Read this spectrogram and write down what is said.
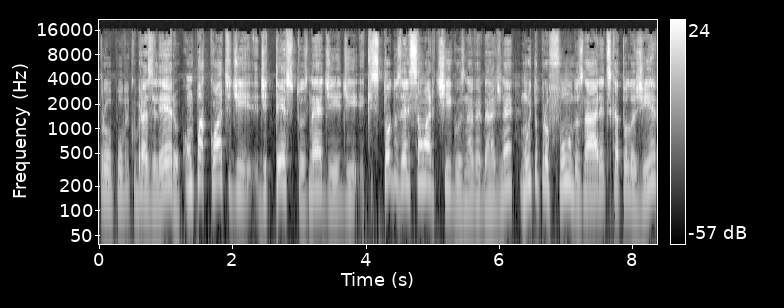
para o público brasileiro um pacote de, de textos, né, de, de que todos eles são artigos, na verdade, né, muito profundos na área de escatologia.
